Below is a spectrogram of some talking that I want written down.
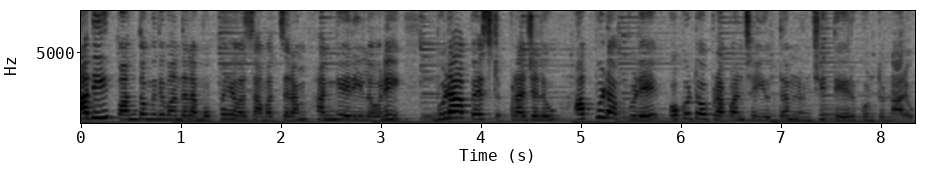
అది పంతొమ్మిది వందల ముప్పైవ సంవత్సరం హంగేరీలోని బుడాపెస్ట్ ప్రజలు అప్పుడప్పుడే ఒకటో ప్రపంచ యుద్ధం నుంచి తేరుకుంటున్నారు.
